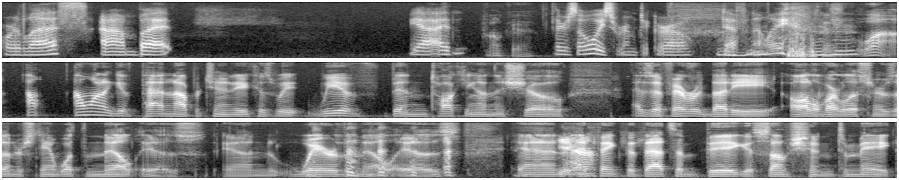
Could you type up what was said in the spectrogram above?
or less. Um, but yeah, I, okay. There's always room to grow, mm-hmm. definitely. Mm-hmm. Okay. Well, I, I want to give Pat an opportunity because we we have been talking on this show as if everybody, all of our listeners, understand what the mill is and where the mill is. And yeah. I think that that's a big assumption to make.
